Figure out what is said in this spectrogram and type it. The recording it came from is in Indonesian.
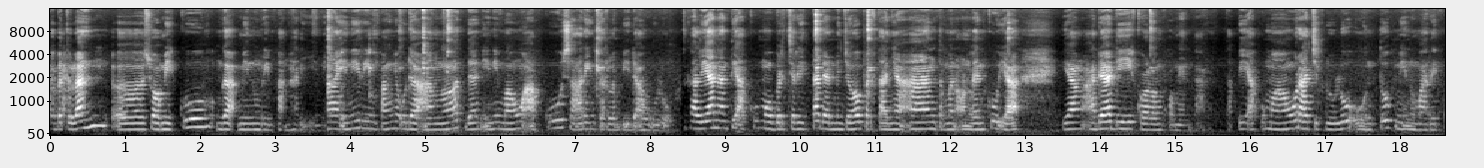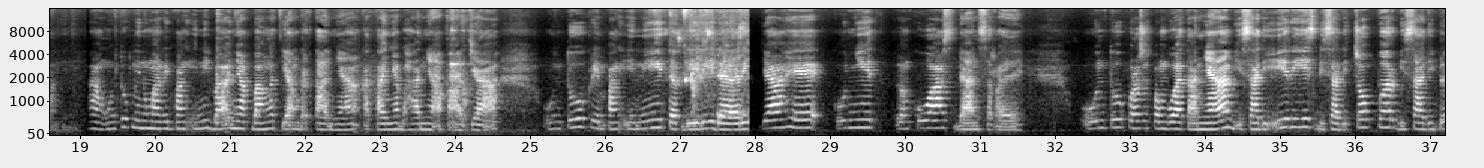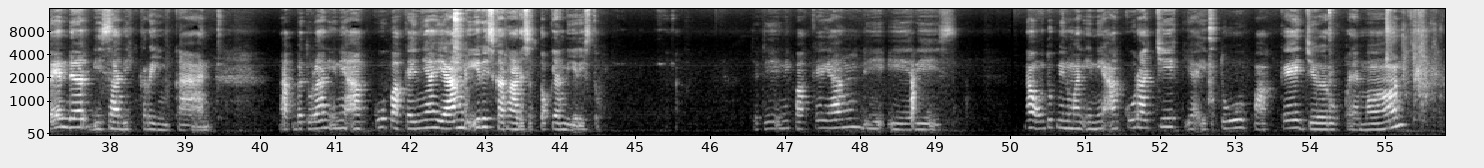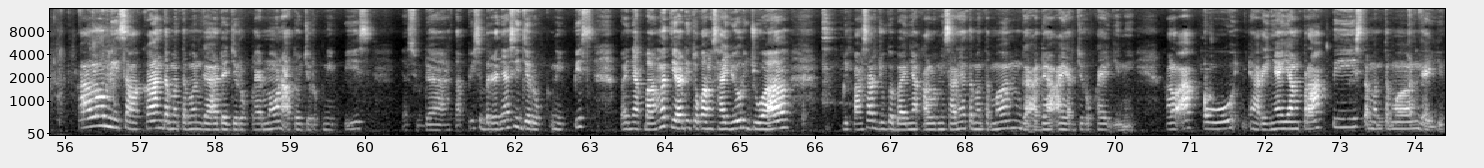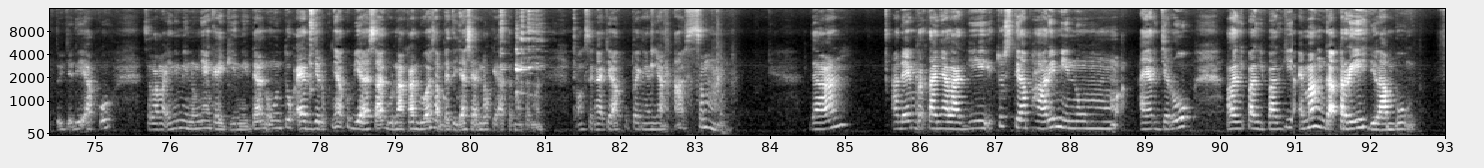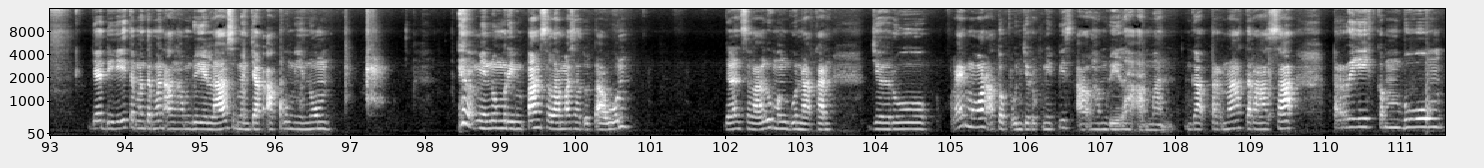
kebetulan e, suamiku nggak minum rimpang hari nah ini rimpangnya udah anget dan ini mau aku saring terlebih dahulu sekalian nanti aku mau bercerita dan menjawab pertanyaan teman onlineku ya yang ada di kolom komentar tapi aku mau racik dulu untuk minuman rimpang ini Nah, untuk minuman rimpang ini banyak banget yang bertanya, katanya bahannya apa aja. Untuk rimpang ini terdiri dari jahe, kunyit, lengkuas, dan serai. Untuk proses pembuatannya bisa diiris, bisa dicopper, bisa di blender, bisa dikeringkan. Nah kebetulan ini aku pakainya yang diiris karena ada stok yang diiris tuh. Jadi ini pakai yang diiris. Nah untuk minuman ini aku racik yaitu pakai jeruk lemon, kalau misalkan teman-teman gak ada jeruk lemon atau jeruk nipis ya sudah tapi sebenarnya sih jeruk nipis banyak banget ya di tukang sayur jual. Di pasar juga banyak. Kalau misalnya teman-teman gak ada air jeruk kayak gini. Kalau aku nyarinya yang praktis teman-teman kayak gitu. Jadi aku selama ini minumnya yang kayak gini. Dan untuk air jeruknya aku biasa gunakan 2 sampai 3 sendok ya teman-teman. Memang sengaja aku pengen yang asem. Dan ada yang bertanya lagi itu setiap hari minum air jeruk lagi pagi-pagi emang nggak perih di lambung? Jadi teman-teman alhamdulillah semenjak aku minum minum rimpang selama satu tahun dan selalu menggunakan jeruk lemon ataupun jeruk nipis alhamdulillah aman. Nggak pernah terasa perih kembung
